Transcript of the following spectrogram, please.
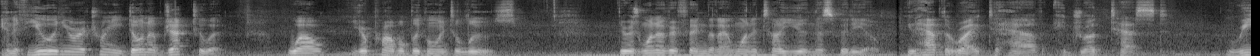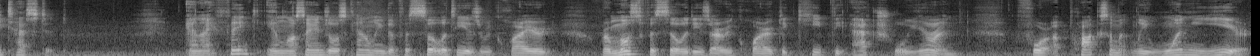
And if you and your attorney don't object to it, well, you're probably going to lose. There is one other thing that I want to tell you in this video. You have the right to have a drug test retested. And I think in Los Angeles County, the facility is required, or most facilities are required to keep the actual urine for approximately one year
